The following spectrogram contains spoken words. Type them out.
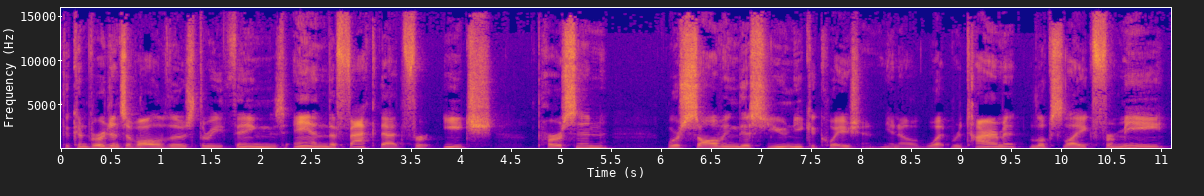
the convergence of all of those three things and the fact that for each person, we're solving this unique equation. You know, what retirement looks like for me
